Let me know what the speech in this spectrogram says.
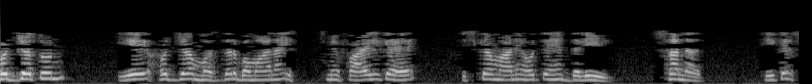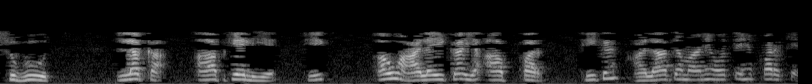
حجت یہ حجہ مصدر بمانا اس میں فائل کیا ہے، اس کا معنی ہوتے ہیں دلیل، سند، ٹھیک ہے، ثبوت۔ لکا، آپ کے لیے، ٹھیک۔ او علیہ کا یا آپ پر، ٹھیک ہے؟ اللہ کے معنی ہوتے ہیں پر کے،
